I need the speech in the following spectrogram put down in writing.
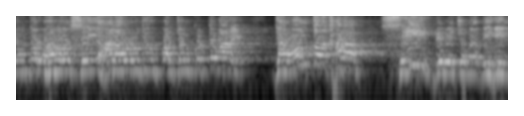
অন্তর ভালো, সেই হালাল রুজি উপার্জন করতে পারে। যার অন্তর খারাপ, সেই বিবেচনা বিবেচনাবিহীন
